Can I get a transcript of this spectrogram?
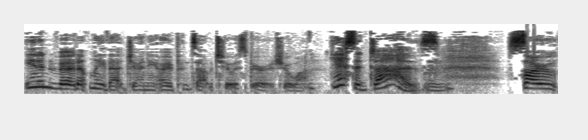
inadvertently that journey opens up to a spiritual one. Yes, it does. So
